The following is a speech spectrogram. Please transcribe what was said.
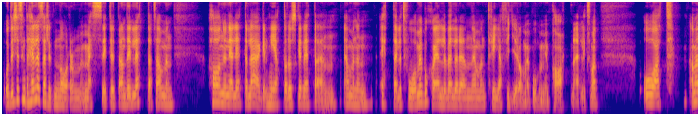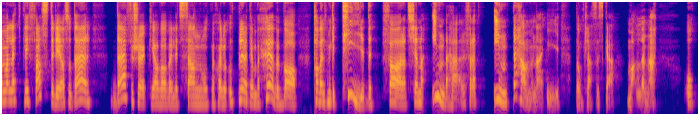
och Det känns inte heller särskilt normmässigt. utan Det är lätt att ja, men, ha nu när jag letar lägenhet då ska jag leta en, ja, men en etta eller två om jag bor själv eller en ja, men trea, fyra om jag bor med min partner. Liksom. Att, och att ja, men man lätt blir fast i det. och så där, där försöker jag vara väldigt sann mot mig själv och uppleva att jag behöver vara, tar väldigt mycket tid för att känna in det här. För att inte hamna i de klassiska mallerna. Och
